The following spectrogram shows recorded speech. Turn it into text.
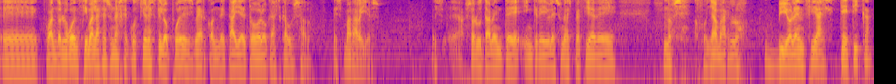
Eh, cuando luego encima le haces una ejecución es que lo puedes ver con detalle todo lo que has causado. Es maravilloso. Es absolutamente increíble. Es una especie de, no sé cómo llamarlo, violencia estética.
